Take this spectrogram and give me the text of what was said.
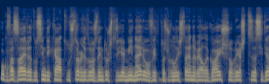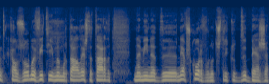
Hugo Vazeira, do Sindicato dos Trabalhadores da Indústria Mineira, ouvido pela jornalista Anabela Góis sobre este acidente que causou uma vítima mortal esta tarde na mina de Neves Corvo, no distrito de Beja.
